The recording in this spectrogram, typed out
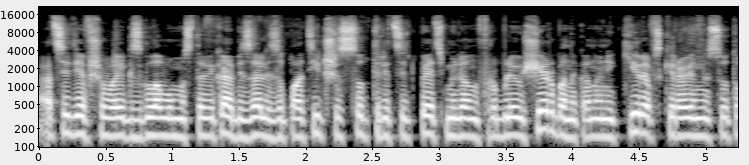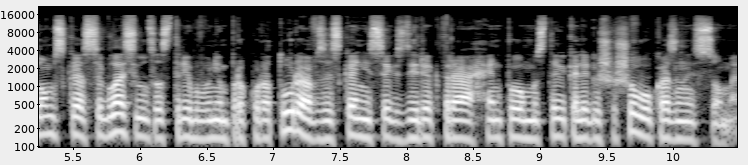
Отсидевшего экс-главу мостовика обязали заплатить 635 миллионов рублей ущерба. Накануне Кировский районный суд Омска согласился с требованием прокуратуры о взыскании с экс-директора НПО «Мостовик» Олега Шишова указанной суммы.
